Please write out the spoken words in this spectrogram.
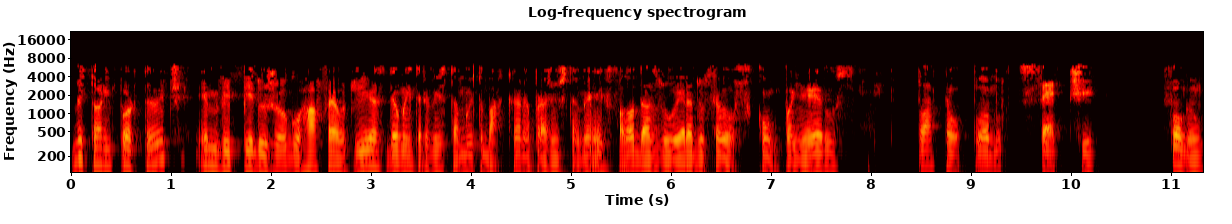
Vitória importante, MVP do jogo Rafael Dias deu uma entrevista muito bacana pra gente também, falou da zoeira dos seus companheiros. Platão Plomo 7, Fogão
